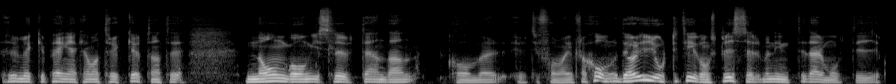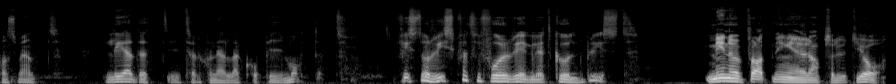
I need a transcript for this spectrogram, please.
hur mycket pengar kan man trycka utan att det någon gång i slutändan kommer ut i form av inflation. Och det har det ju gjort i tillgångspriser men inte däremot i konsumentledet i traditionella KPI-måttet. Finns det någon risk för att vi får regelrätt guldbrist? Min uppfattning är absolut ja.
